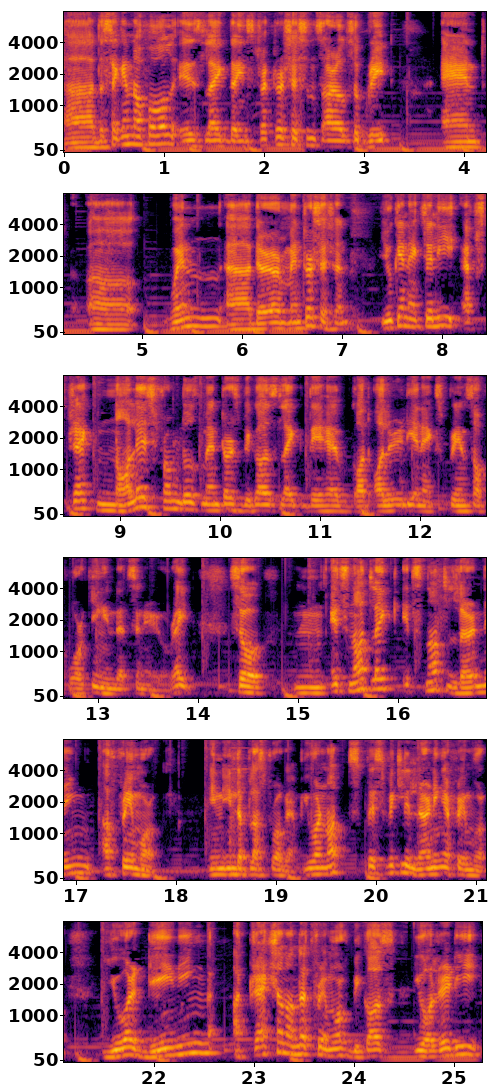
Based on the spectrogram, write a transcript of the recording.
uh, the second of all is like the instructor sessions are also great and uh, when uh, there are mentor sessions you can actually abstract knowledge from those mentors because like they have got already an experience of working in that scenario right? So um, it's not like it's not learning a framework in, in the plus program. You are not specifically learning a framework. You are gaining attraction on that framework because you already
